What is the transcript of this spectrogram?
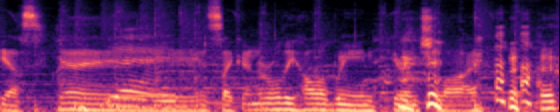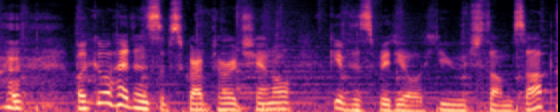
Yes, yay. Yay. It's like an early Halloween here in July. but go ahead and subscribe to our channel, give this video a huge thumbs up,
